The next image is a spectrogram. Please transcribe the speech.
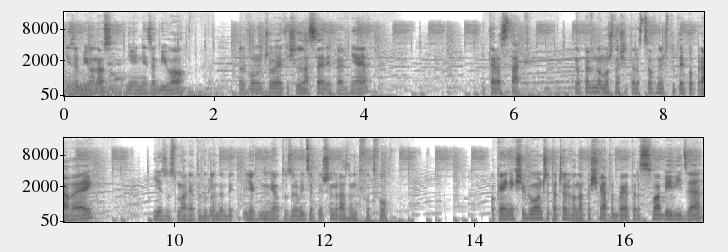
Nie zabiło nas? Nie, nie zabiło. Ale wyłączyło jakieś lasery pewnie. I teraz tak. Na pewno można się teraz cofnąć tutaj po prawej. Jezus Maria, to wygląda by- jakbym miał to zrobić za pierwszym razem. Tfu, tfu. Okej, niech się wyłączy ta czerwona poświata, bo ja teraz słabiej widzę.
